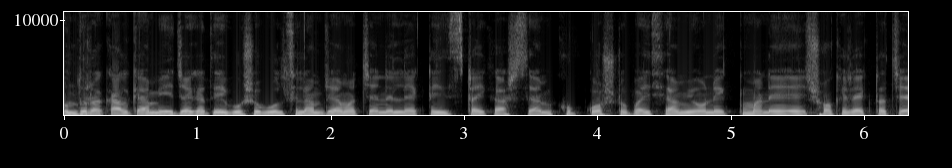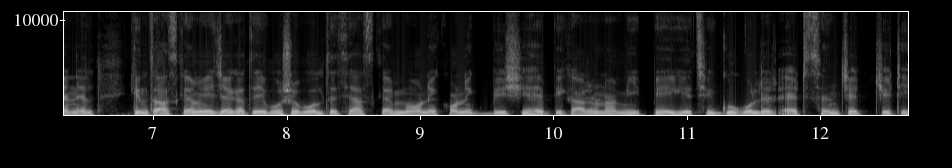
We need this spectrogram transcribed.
বন্ধুরা, কালকে আমি এই জায়গাতেই বসে বলছিলাম যে আমার চ্যানেলে একটা স্ট্রাইক আসছে, আমি খুব কষ্ট পাইছি, আমি অনেক মানে শখের একটা চ্যানেল কিন্তু আজকে আমি এই জায়গাতেই বসে বলতেছি, আজকে আমি অনেক অনেক বেশি হ্যাপি কারণ আমি পেয়ে গেছি গুগলের অ্যাডসেন্সের চিঠি।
